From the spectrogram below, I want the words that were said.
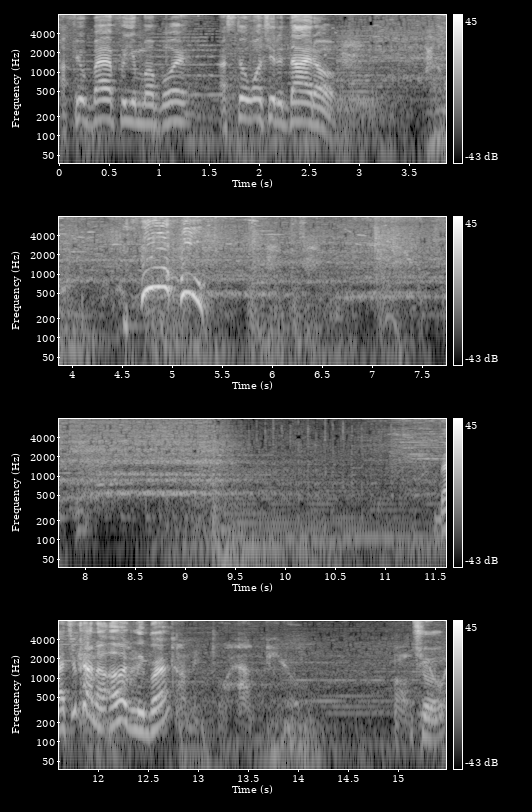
I feel bad for you, my boy. I still want you to die, though. Woo-hoo! Bats, you kind of ugly, bruh. Coming to help you. I'll True.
